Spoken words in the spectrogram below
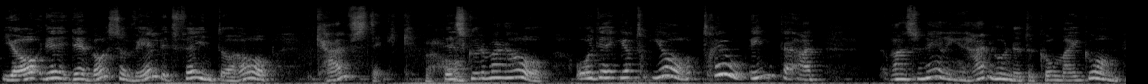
Ja, det, det var så väldigt fint att ha kalvstek. Jaha. Det skulle man ha. Och det, jag, jag tror inte att ransoneringen hade hunnit att komma igång.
